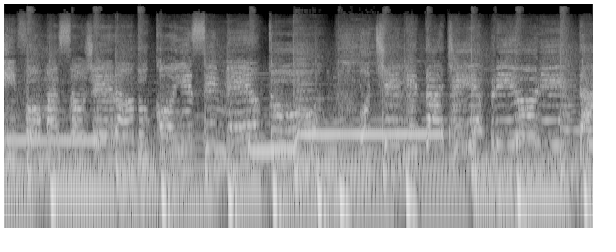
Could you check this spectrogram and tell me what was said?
Informação gerando conhecimento. Utilidade é prioridade.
